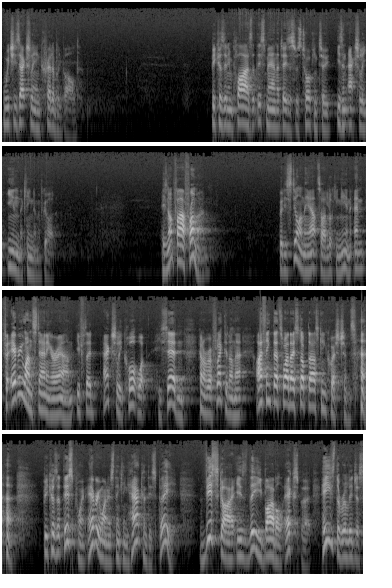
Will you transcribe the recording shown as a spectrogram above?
Which is actually incredibly bold. Because it implies that this man that Jesus was talking to isn't actually in the kingdom of God. He's not far from it, but he's still on the outside looking in. And for everyone standing around, if they'd actually caught what he said and kind of reflected on that, I think that's why they stopped asking questions. because at this point, everyone is thinking, how can this be? This guy is the Bible expert, he's the religious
